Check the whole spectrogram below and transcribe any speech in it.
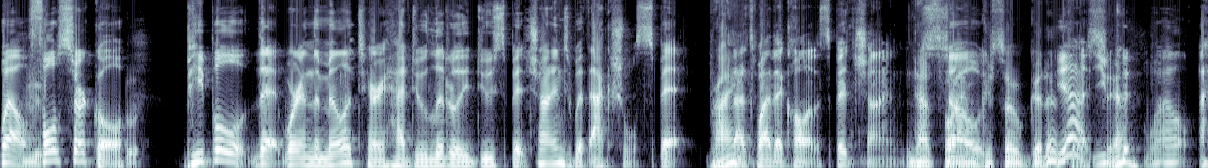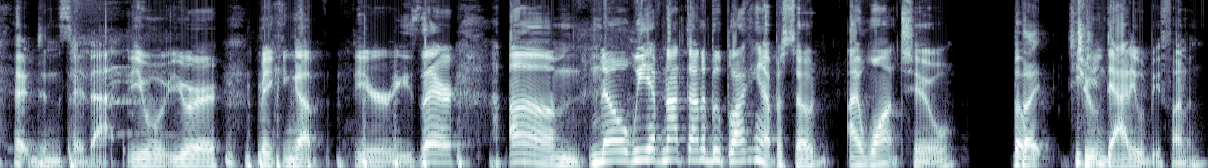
Well, full circle. people that were in the military had to literally do spit shines with actual spit. Right. That's why they call it a spit shine. That's so, why I'm so good at yeah, this. you could. Well, I didn't say that. You you were making up theories there. Um, no, we have not done a boot blacking episode. I want to, but, But teaching to- daddy would be fun.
